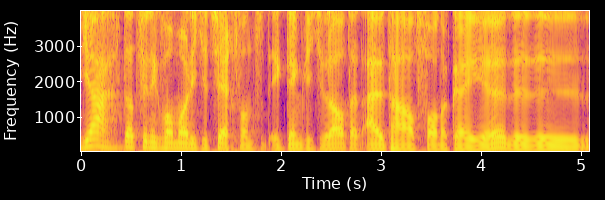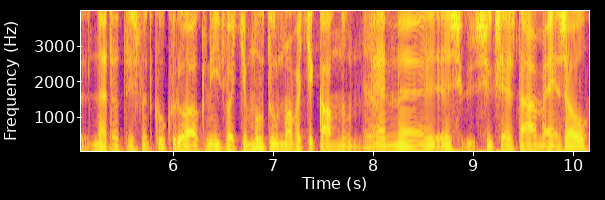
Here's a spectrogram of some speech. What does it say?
Ja, dat vind ik wel mooi dat je het zegt. Want ik denk dat je er altijd uithaalt van... oké, okay, nou, dat is met Koekeroe ook niet wat je moet doen... maar wat je kan doen. En uh, succes daarmee. En zo,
